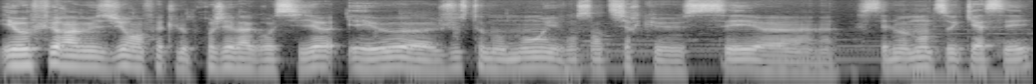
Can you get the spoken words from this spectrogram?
Et au fur et à mesure, en fait, le projet va grossir. Et eux, juste au moment, ils vont sentir que c'est le moment de se casser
